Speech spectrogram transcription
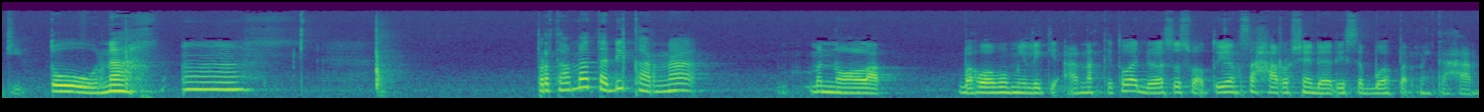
Gitu. Nah hmm, pertama tadi karena menolak bahwa memiliki anak itu adalah sesuatu yang seharusnya dari sebuah pernikahan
